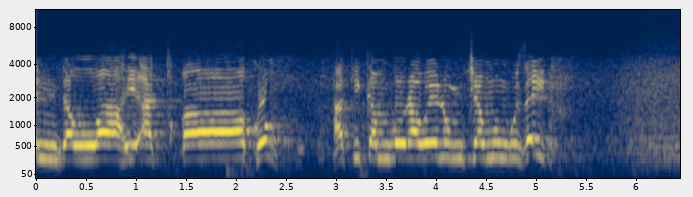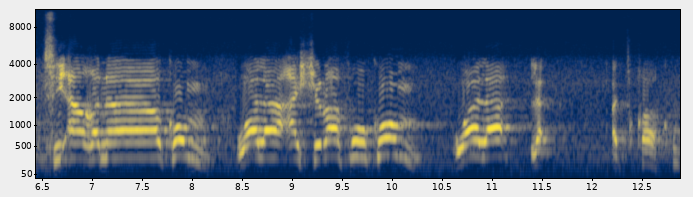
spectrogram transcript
inda Allahi atqakum, hakika mbora wenu mcha Mungu zaidi, si aghnakum wala ashrafukum wala la atqakum,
